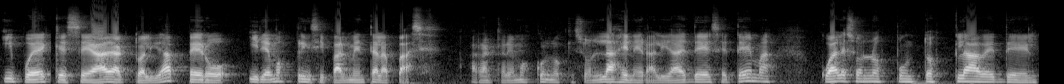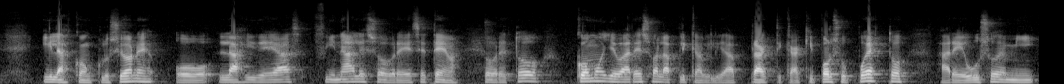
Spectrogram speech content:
y puede que sea de actualidad, pero iremos principalmente a la base. Arrancaremos con lo que son las generalidades de ese tema, cuáles son los puntos claves de él y las conclusiones o las ideas finales sobre ese tema. Sobre todo, cómo llevar eso a la aplicabilidad práctica. Aquí, por supuesto, haré uso de mi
